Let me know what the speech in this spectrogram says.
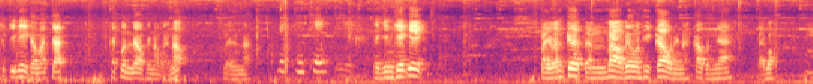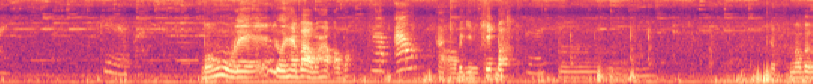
ชุกินี่ก็มาจัดให้เพิ่นแล้วไปน้องไงเนาะเลยนะเด็กกินเค้กอีกอยากกินเค้กอีกไปวันเกิดอันบ้าวเด้อวันที่เก้าเนี่ยนะเก้ากันยาไปบ่พี่เลี้ยงไปบ่ฮู้เลยรู้ให้บ้าวมารับเอาบ่ครับเอ้าเอาเอาไปกินเค้กบ่เลยอืมเดี๋ยวมาเบิ่ง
